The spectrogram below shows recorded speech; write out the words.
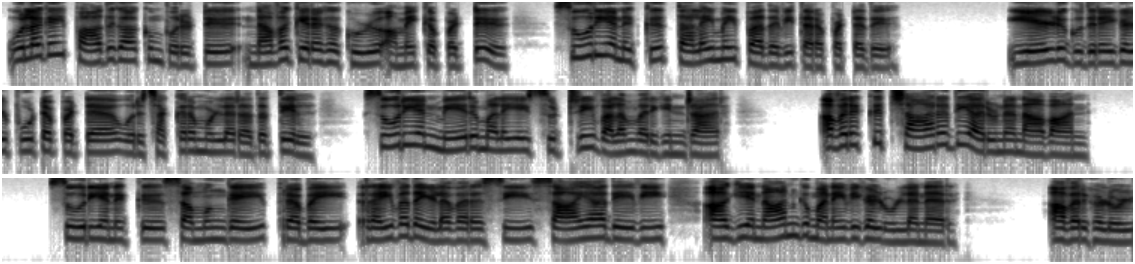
உலகை பாதுகாக்கும் பொருட்டு நவகிரக குழு அமைக்கப்பட்டு சூரியனுக்கு தலைமை பதவி தரப்பட்டது. ஏழு குதிரைகள் பூட்டப்பட்ட ஒரு சக்கரமுள்ள ரதத்தில் சூரியன் மேருமலையை சுற்றி வலம் வருகின்றார். அவருக்குச் சாரதி அருணன் ஆவான். சூரியனுக்கு சமுங்கை பிரபை ரைவத இளவரசி சாயாதேவி ஆகிய நான்கு மனைவிகள் உள்ளனர். அவர்களுள்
